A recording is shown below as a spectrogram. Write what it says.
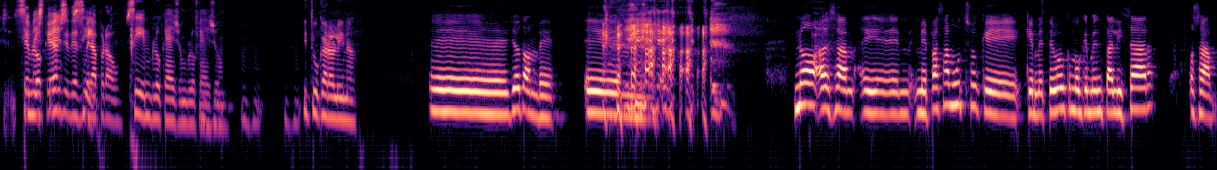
Si Te me bloqueas estres- y dices, sí, "Mira, prou". Sí, em bloquejo, em bloquejo. ¿Y tú, Carolina? Eh, yo también. Eh, no, o sea, eh, me pasa mucho que, que me tengo como que mentalizar. O sea,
